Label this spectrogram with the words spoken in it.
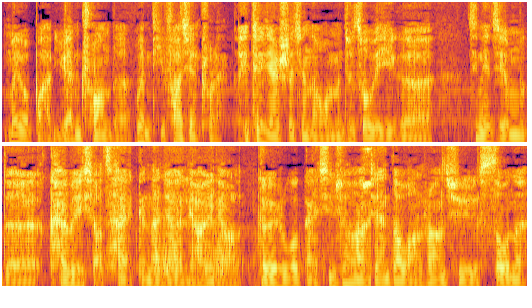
没有把原创的问题发现出来。所以这件事情呢，我们就作为一个今天节目的开胃小菜，跟大家聊一聊了。各位如果感兴趣的话，现在到网上去搜呢。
